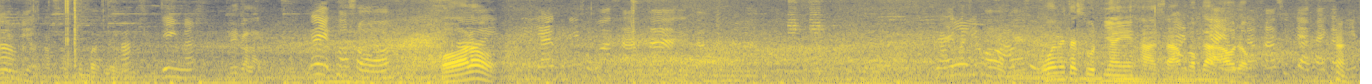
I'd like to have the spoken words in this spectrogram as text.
อ้าวคุ้ มมากเลยฮะจริงนะนี่กระไรเลขพศพอแล้วยายคนนี้บอกว่าสามห้าสามห้ายายคนนี้บอกนะโอ้ยไม่แต่สุดใหญ่หาสามก็กล้าเอาดอกนะคะสุดใหญ่ไทยกับนิด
